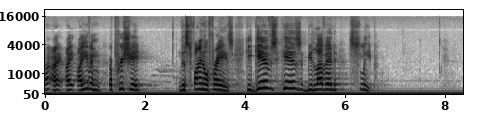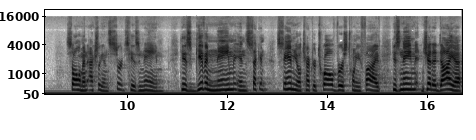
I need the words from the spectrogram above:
I, I, I, even appreciate this final phrase He gives His beloved sleep. Solomon actually inserts his name his given name in 2 Samuel chapter 12 verse 25, his name Jedediah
